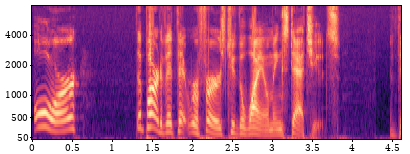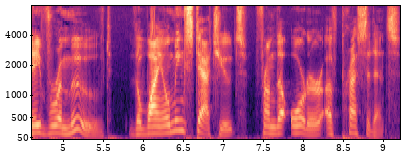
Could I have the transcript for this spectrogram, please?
or the part of it that refers to the Wyoming statutes. They've removed the Wyoming statutes from the order of precedence.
